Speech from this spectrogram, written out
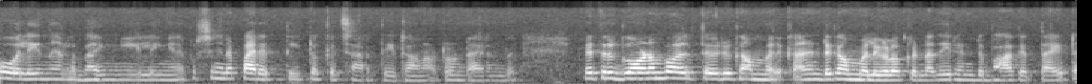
പോലെ നല്ല ഭംഗിയിൽ ഇങ്ങനെ കുറച്ച് ഇങ്ങനെ പരത്തിയിട്ടൊക്കെ ചർത്തിയിട്ടാണ് കേട്ടോ ഉണ്ടായിരുന്നത്. പിന്നെ ത്രികോണം പോലത്തെ ഒരു കമ്മൽ രണ്ട് കമ്മലുകളൊക്കെ ഉണ്ട്. അത് ഈ രണ്ട് ഭാഗത്തായിട്ട്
